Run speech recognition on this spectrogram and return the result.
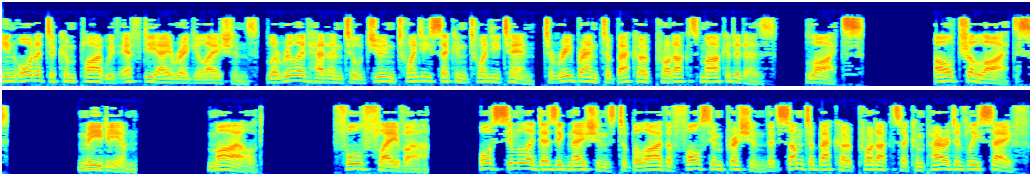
In order to comply with FDA regulations, Lorillard had until June 22, 2010, to rebrand tobacco products marketed as «lights», «ultra lights», «medium», «mild», «full flavor», or similar designations to belie the false impression that some tobacco products are comparatively safe.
